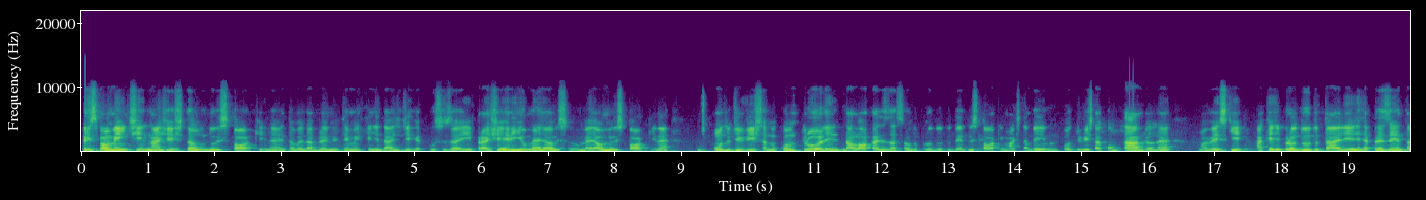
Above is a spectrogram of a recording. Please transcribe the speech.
principalmente na gestão do estoque, né? Então, a EWM tem uma infinidade de recursos aí para gerir o melhor, o melhor meu estoque, né? De ponto de vista no controle da localização do produto dentro do estoque, mas também no ponto de vista contábil, né? Uma vez que aquele produto está ali, ele representa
